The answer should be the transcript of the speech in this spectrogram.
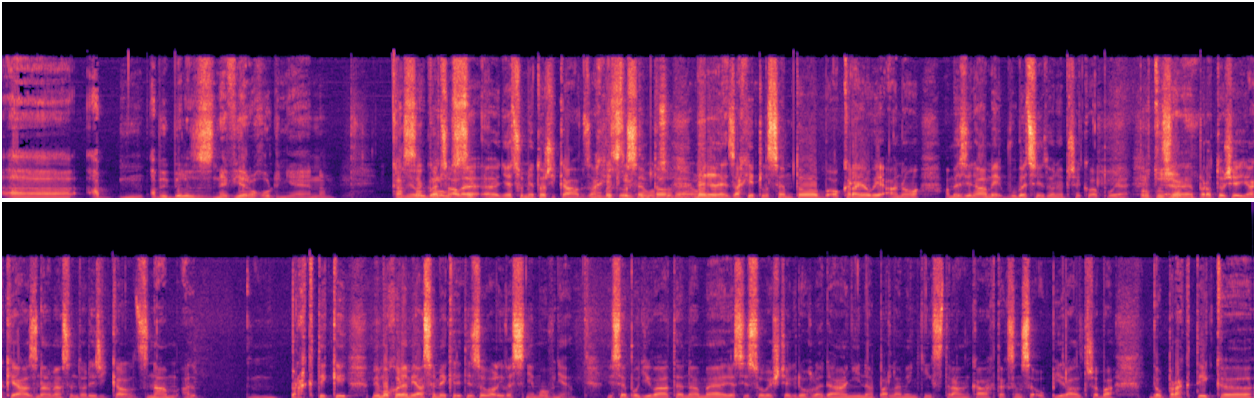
A, aby byl znevěrohodněn, Kasa, vůbec, Kalousek. ale eh, něco mě to říká. Zachytl jsem to, ne, ne, ne, zachytl jsem to okrajově ano a mezi námi vůbec mě to nepřekvapuje. Protože, e, protože jak já znám, já jsem tady říkal, znám a praktiky. Mimochodem, já jsem je kritizoval i ve sněmovně. Když se podíváte na mé, jestli jsou ještě k dohledání na parlamentních stránkách, tak jsem se opíral třeba do praktik eh,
